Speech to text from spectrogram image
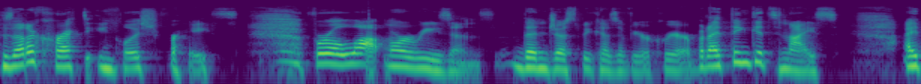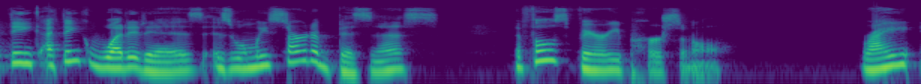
is that a correct English phrase? For a lot more reasons than just because of your career. But I think it's nice. I think I think what it is is when we start a business, it feels very personal, right?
